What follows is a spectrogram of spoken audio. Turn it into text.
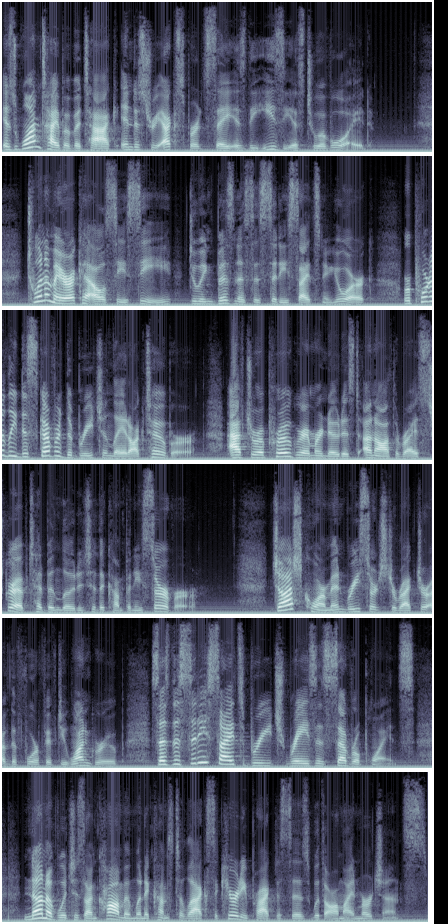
is one type of attack industry experts say is the easiest to avoid. Twin America LCC, doing business as City Sights New York, reportedly discovered the breach in late October after a programmer noticed unauthorized script had been loaded to the company's server. Josh Corman, research director of the 451 Group, says the City Sights breach raises several points, none of which is uncommon when it comes to lax security practices with online merchants.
